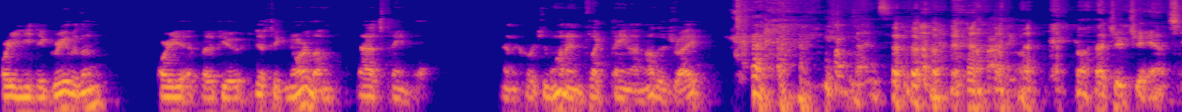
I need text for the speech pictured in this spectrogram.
or you need to agree with them, or you. But if you just ignore them, that's painful. And of course, you want to inflict pain on others, right? Well, that's your chance.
